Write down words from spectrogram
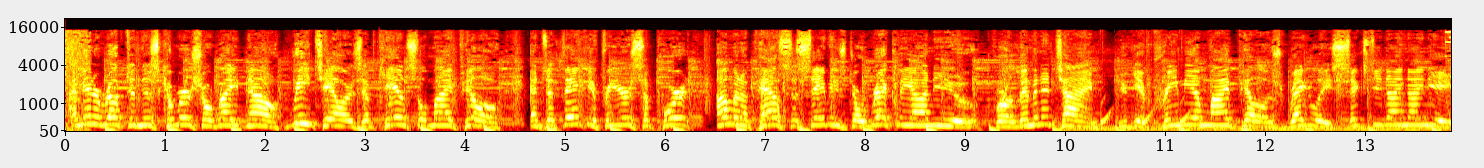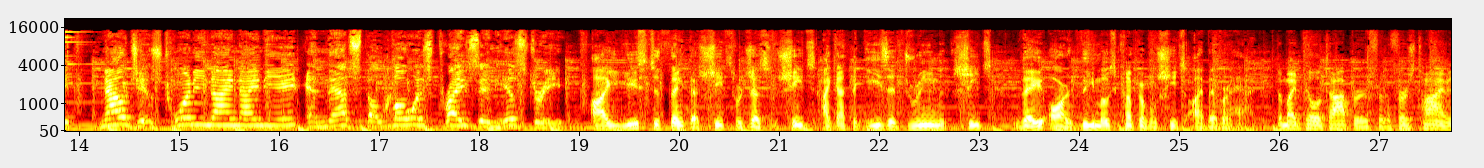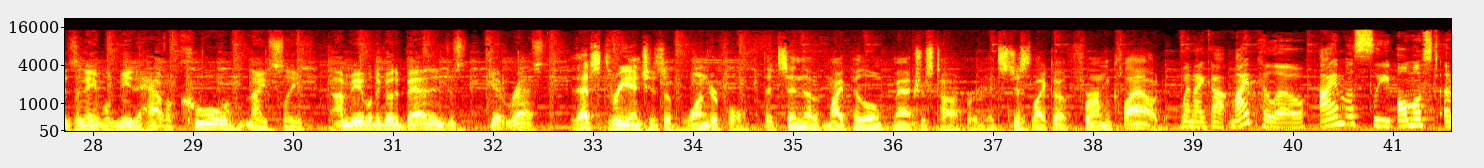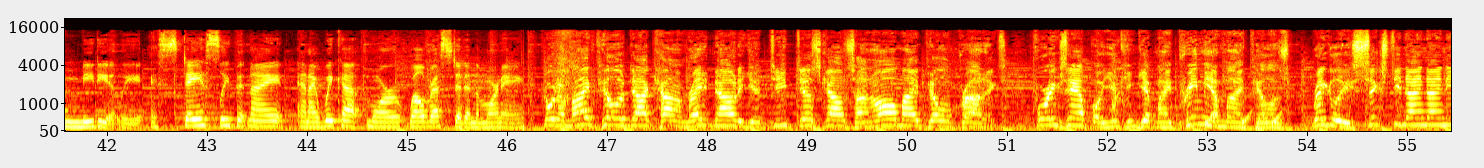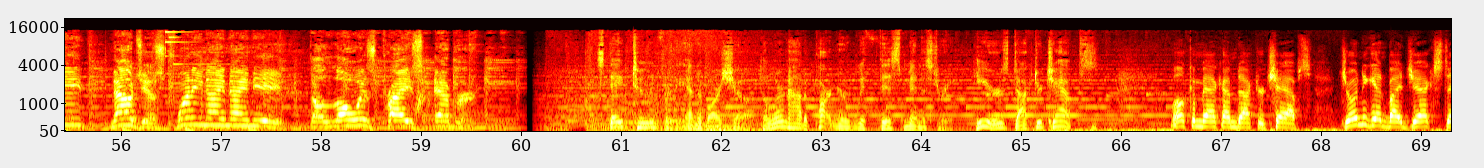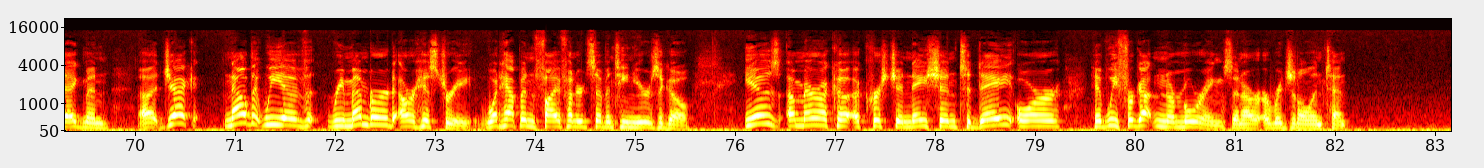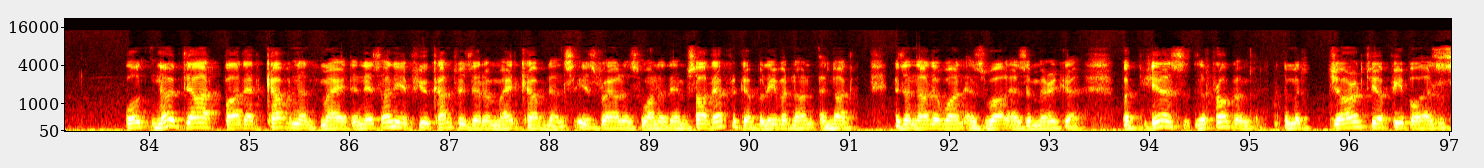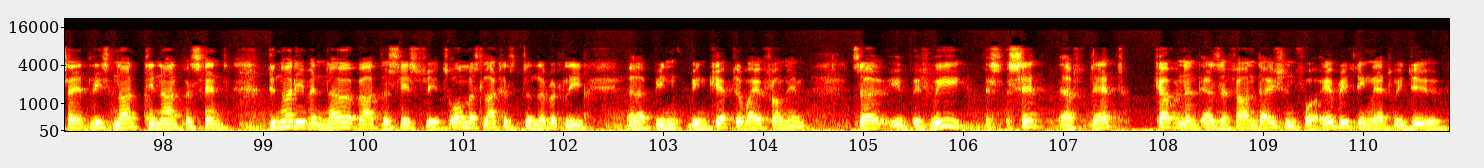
I'm interrupting this commercial right now. Retailers have canceled my pillow, and to thank you for your support, I'm going to pass the savings directly on to you. For a limited time, you get premium my pillows regularly $69.98, now just $29.98, and that's the lowest price in history. I used to think that sheets were just sheets. I got the Giza Dream sheets. They are the most comfortable sheets I've ever had. The My Pillow topper for the first time has enabled me to have a cool night's sleep. I'm able to go to bed and just get rest. That's three inches of wonderful that's in the My Pillow mattress topper. It's just like a firm cloud. When I got My Pillow, I'm asleep almost immediately. I stay asleep at night and I wake up more well rested in the morning. Go to mypillow.com right now to get deep discounts on all My Pillow products. For example, you can get my premium My Pillows regularly $69.98, now just $29.98, the lowest price ever. Stay tuned for the end of our show to learn how to partner with this ministry. Here's Dr. Chaps. Welcome back. I'm Dr. Chaps, joined again by Jack Stagman. Uh, Jack, now that we have remembered our history, what happened 517 years ago, is America a Christian nation today, or have we forgotten our moorings and our original intent? Well, no doubt by that covenant made, and there's only a few countries that have made covenants. Israel is one of them. South Africa, believe it or not, is another one, as well as America. But here's the problem the majority of people, as I say, at least 99%, do not even know about this history. It's almost like it's deliberately uh, been, been kept away from them. So if, if we set that covenant as a foundation for everything that we do,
